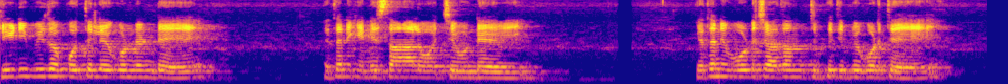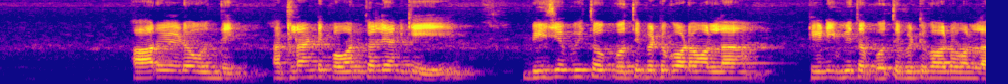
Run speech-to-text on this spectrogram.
టీడీపీతో పొత్తు లేకుండాంటే ఇతనికి ఎన్ని స్థానాలు వచ్చి ఉండేవి? ఇతని ఓటు శాతం తిప్పి తిప్పి కొడితే ఆరు ఏడో ఉంది. అట్లాంటి పవన్ కళ్యాణ్కి బీజేపీతో పొత్తు పెట్టుకోవడం వల్ల టీడీపీతో పొత్తు పెట్టుకోవడం వల్ల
